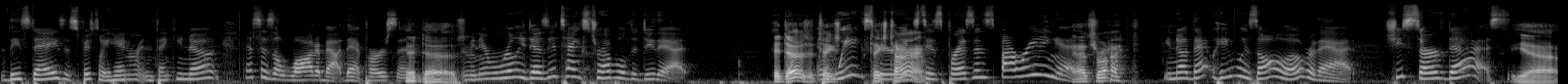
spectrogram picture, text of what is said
these days, especially handwritten thank you note, that says a lot about that person. It does. I mean, it really does. It takes trouble to do that. It does. It And takes we takes experienced time. his presence by reading it. That's right. You know that he was all over that. She served us. Yeah,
